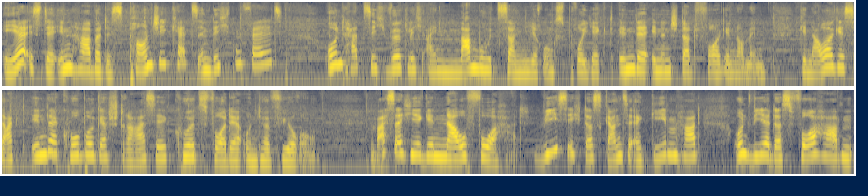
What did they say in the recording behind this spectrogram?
Er ist der Inhaber des Paunchy Cats in Lichtenfels und hat sich wirklich ein Mammutsanierungsprojekt in der Innenstadt vorgenommen. Genauer gesagt in der Coburger Straße kurz vor der Unterführung. Was er hier genau vorhat, wie sich das Ganze ergeben hat und wie er das Vorhaben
